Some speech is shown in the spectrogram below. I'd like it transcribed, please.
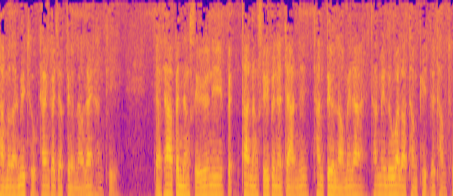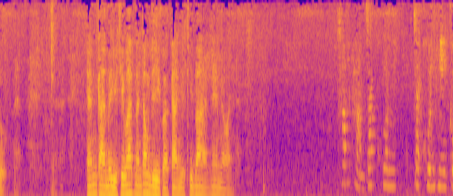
ทำอะไรไม่ถูกท่านก็จะเตือนเราได้ทันที แต่ถ้าเป็นหนังสือนี่ถ้าหนังสือเป็นอาจารย์นี่ท่านเตือนเราไม่ได้ ท่านไม่รู้ว่าเราทำผิดหรือทำถูก ดังนั้นการไปอยู่ที่วัดมันต้องดีกว่าการอยู่ที่บ้านแน่นอนคำถามจากคนจากคุณพีโก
